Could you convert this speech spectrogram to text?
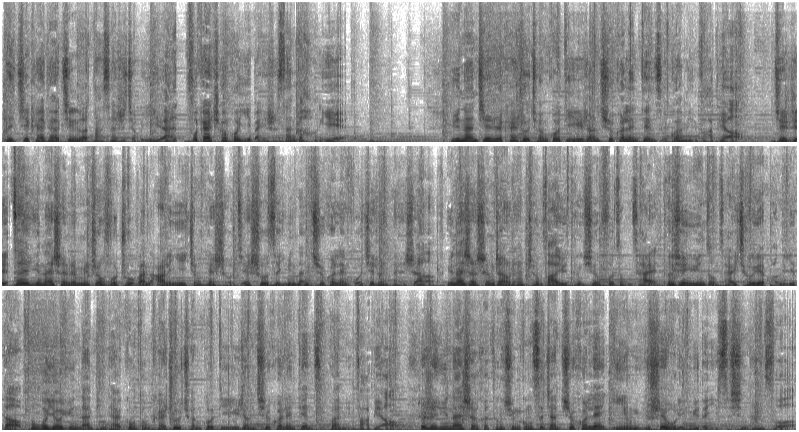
累计开票金额达三十九亿元，覆盖超过一百一十三个行业。云南近日开出全国第一张区块链电子冠名发票。近日，在云南省人民政府主办的2019年首届数字云南区块链国际论坛上，云南省省长阮成发与腾讯副总裁、腾讯云总裁邱跃鹏一道，通过由云南平台共同开出全国第一张区块链电子冠名发票。这是云南省和腾讯公司将区块链应用于税务领域的一次新探索。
